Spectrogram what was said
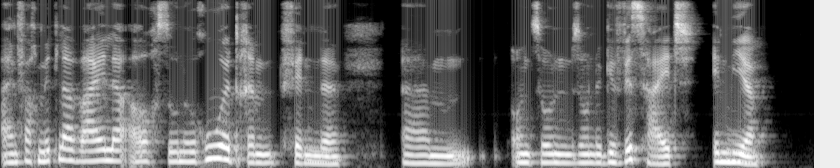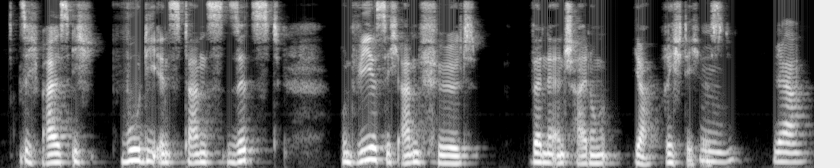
einfach mittlerweile auch so eine Ruhe drin finde mhm. ähm, und so, so eine Gewissheit in mhm. mir. Also ich weiß, ich, wo die Instanz sitzt und wie es sich anfühlt, wenn eine Entscheidung ja richtig ist. Mhm. Ja,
